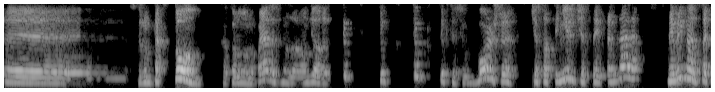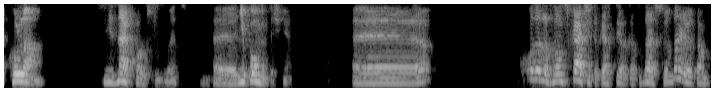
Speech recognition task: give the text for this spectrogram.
э, скажем так, тон, который нужно понять, то есть он делает тык, тык, тык, тык, то есть больше частоты, ниже частоты и так далее. На иврите называется кулам. Не знаю, как по-русски называется. Э, не помню точнее. Вот этот, он скачет, такая стрелка туда-сюда, и там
